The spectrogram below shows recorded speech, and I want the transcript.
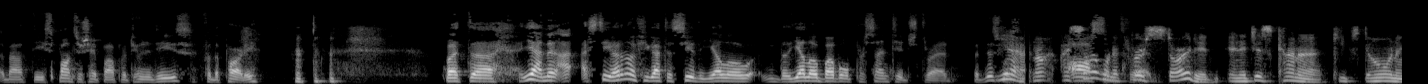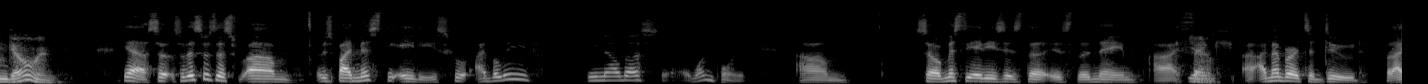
about the sponsorship opportunities for the party. but uh, yeah, and then I, I- Steve, I don't know if you got to see the yellow the yellow bubble percentage thread, but this was Yeah, no, I saw it when it thread. first started, and it just kind of keeps going and going. Yeah, so so this was this um it was by Miss the 80s who I believe emailed us at one point. Um so Miss the 80s is the is the name. I Yeah. think I I remember it's a dude, but I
